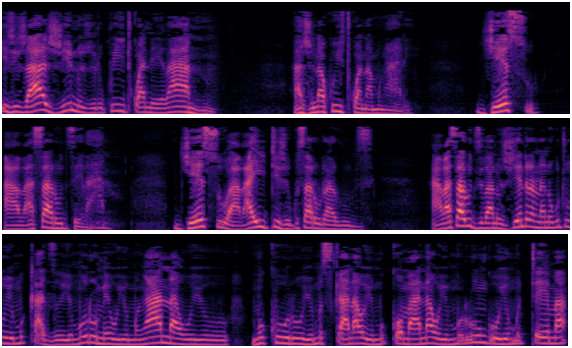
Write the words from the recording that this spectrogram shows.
izvi zvaa zvinhu zviri kuitwa nevanhu. Hazvina kuitwa namwari. Jesu havasarudze vanhu. Jesu havaiti zvekusarura rudzi. Havasarudzi vanhu zvichienderana nokuti uyu mukadzi uyu murume uyu mwana uyu mukuru uyu musikana uyu mukomana uyu murungu uyu mutema.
